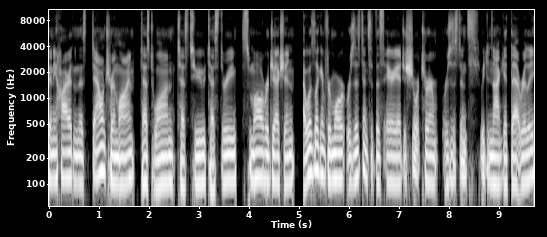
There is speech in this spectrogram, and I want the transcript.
any higher than this downtrend line. Test 1, test 2, test 3, small rejection. I was looking for more resistance at this area, just short-term resistance. We did not get that really.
